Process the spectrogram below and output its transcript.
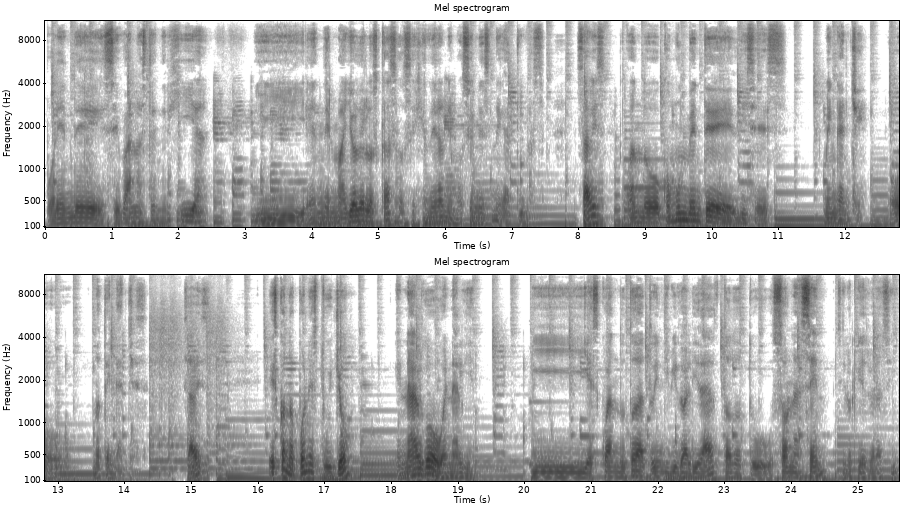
por ende se va nuestra energía y en el mayor de los casos se generan emociones negativas. ¿Sabes? Cuando comúnmente dices me enganché o no te enganches. ¿Sabes? Es cuando pones tu yo en algo o en alguien. Y es cuando toda tu individualidad, todo tu zona zen, si lo quieres ver así,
